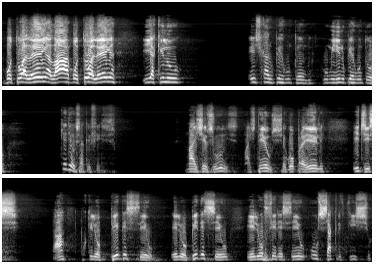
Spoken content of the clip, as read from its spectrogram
botou a lenha lá, botou a lenha, e aquilo. Eles ficaram perguntando. O menino perguntou: cadê o sacrifício? Mas Jesus, mas Deus chegou para ele e disse: tá? porque ele obedeceu, ele obedeceu, ele ofereceu o sacrifício.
